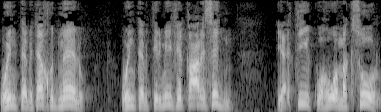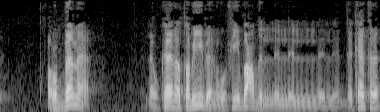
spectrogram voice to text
وانت بتاخد ماله وانت بترميه في قعر سجن يأتيك وهو مكسور. ربما لو كان طبيبا وفي بعض الدكاترة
